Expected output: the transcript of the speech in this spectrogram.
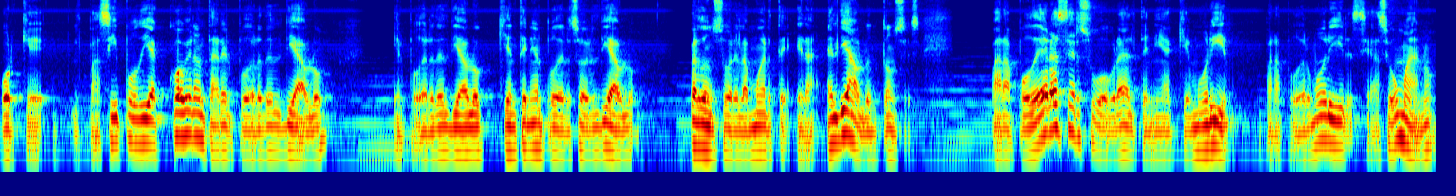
Porque así podía cobrantar el poder del diablo. El poder del diablo, ¿quién tenía el poder sobre el diablo? Perdón, sobre la muerte era el diablo. Entonces, para poder hacer su obra, él tenía que morir. Para poder morir, se hace humano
